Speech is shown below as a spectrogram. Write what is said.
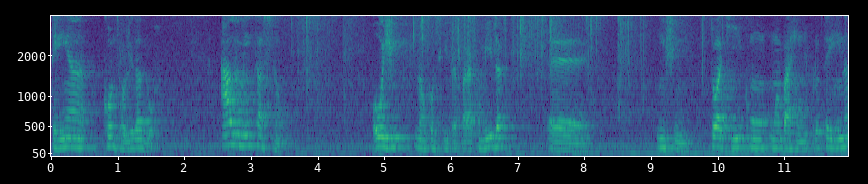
tenha controle da dor. alimentação. Hoje não consegui preparar comida, é... enfim, estou aqui com uma barrinha de proteína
